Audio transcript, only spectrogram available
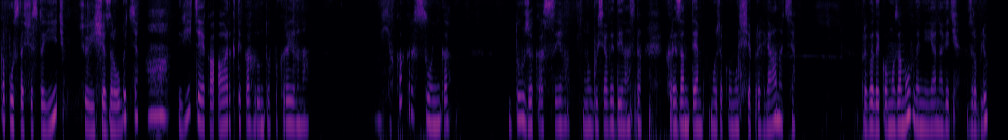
Капуста ще стоїть. Що їй ще зробиться? О, дивіться, яка Арктика ґрунтопокривна. Ой, яка красунька. Дуже красива. Ну, Буся, веди нас до хризантем. Може комусь ще приглянуться. При великому замовленні я навіть зроблю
